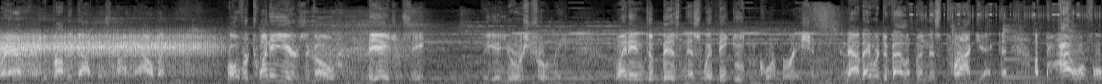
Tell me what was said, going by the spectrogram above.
Well, you probably got this by now, but over 20 years ago, the agency, via yours truly, went into business with the Eden Corporation. Now, they were developing this project, a, a powerful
